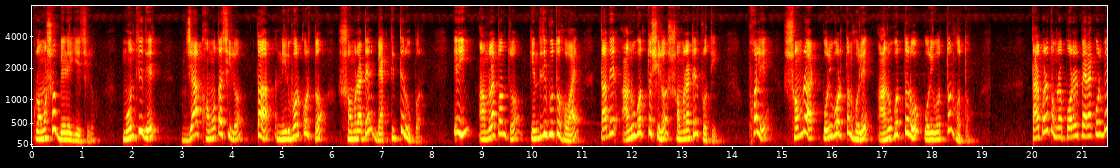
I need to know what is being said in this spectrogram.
ক্রমশ বেড়ে গিয়েছিল। মন্ত্রীদের যা ক্ষমতা ছিল তা নির্ভর করত সম্রাটের ব্যক্তিত্বের উপর। এই আমলাতন্ত্র কেন্দ্রীভূত হওয়ায় তাদের আনুগত্য ছিল সম্রাটের প্রতি। ফলে সম্রাট পরিবর্তন হলে আনুগত্যরও পরিবর্তন হতো। তারপরে তোমরা পরের প্যারা করবে।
